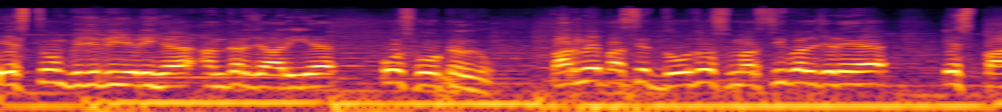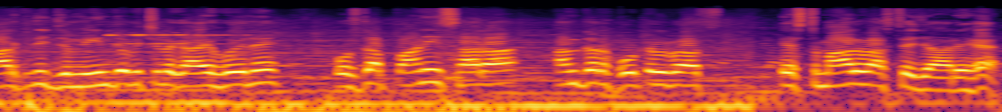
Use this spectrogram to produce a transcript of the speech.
ਇਸ ਤੋਂ ਬਿਜਲੀ ਜਿਹੜੀ ਹੈ ਅੰਦਰ ਜਾ ਰਹੀ ਹੈ ਉਸ ਹੋਟਲ ਨੂੰ। ਪਰਲੇ ਪਾਸੇ ਦੋ ਦੋ ਸਮਰਸੀਬਲ ਜਿਹੜੇ ਹੈ ਇਸ ਪਾਰਕ ਦੀ ਜ਼ਮੀਨ ਦੇ ਵਿੱਚ ਲਗਾਏ ਹੋਏ ਨੇ। ਉਸ ਦਾ ਪਾਣੀ ਸਾਰਾ ਅੰਦਰ ਹੋਟਲ ਵਾਸ ਇਸਤੇਮਾਲ ਵਾਸਤੇ ਜਾ ਰਿਹਾ ਹੈ।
